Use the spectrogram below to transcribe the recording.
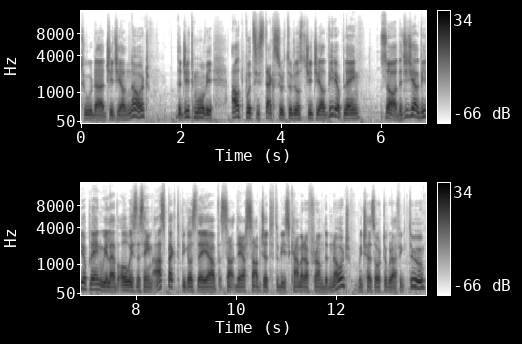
to the GGL node. The JIT movie outputs its texture to those GGL video plane. So the GGL video plane will have always the same aspect because they have they are subject to this camera from the node, which has orthographic 2.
